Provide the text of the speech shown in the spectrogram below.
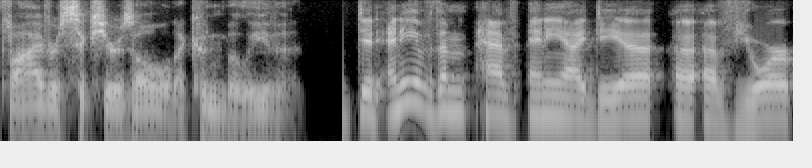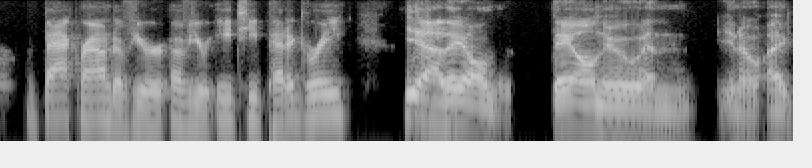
five or six years old. I couldn't believe it. Did any of them have any idea uh, of your background of your of your ET pedigree? Yeah, they all knew. They all knew, and you know, I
